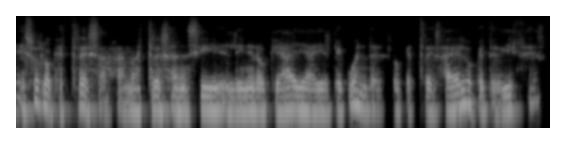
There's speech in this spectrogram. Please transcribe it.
eso es lo que estresa, o sea, no estresa en sí el dinero que haya y el que cuentes, lo que estresa es lo que te dices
